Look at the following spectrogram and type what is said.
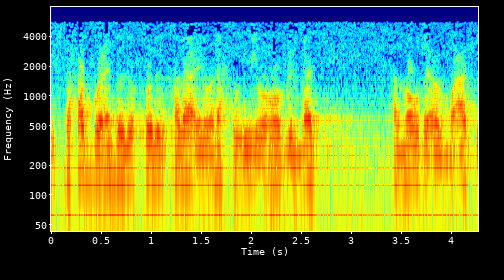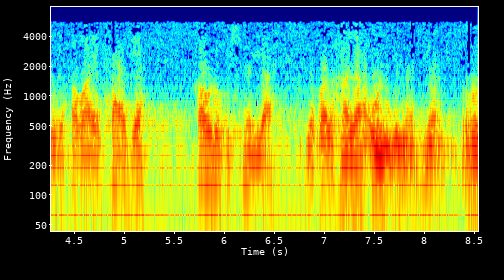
يستحب عند دخول الخلاء ونحوه وهو بالمد الموضع المعد لقضاء الحاجة قول بسم الله. يقال خلاء بالمد نعم. وهو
